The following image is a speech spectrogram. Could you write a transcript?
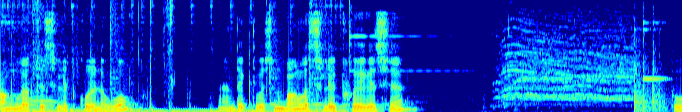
বাংলাতে সিলেক্ট করে নেব। দেখতে পাচ্ছেন বাংলা সিলেক্ট হয়ে গেছে। তো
